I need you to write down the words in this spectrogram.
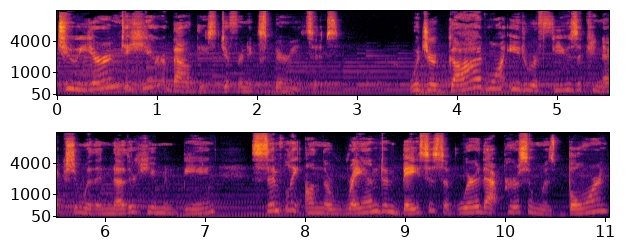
To yearn to hear about these different experiences? Would your God want you to refuse a connection with another human being simply on the random basis of where that person was born,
